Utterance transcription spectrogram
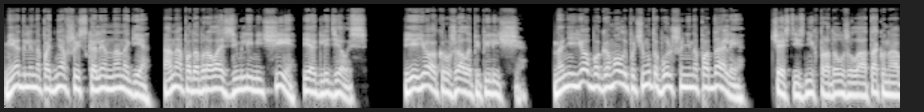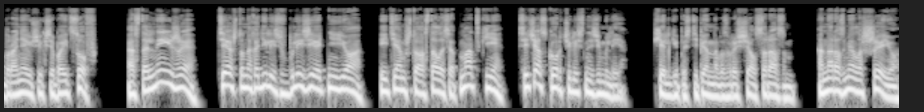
Медленно поднявшись с колен на ноги, она подобрала с земли мечи и огляделась. Ее окружало пепелище. На нее богомолы почему-то больше не нападали. Часть из них продолжила атаку на обороняющихся бойцов. Остальные же, те, что находились вблизи от нее, и тем, что осталось от матки, сейчас корчились на земле. Хельги постепенно возвращался разум. Она размяла шею.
